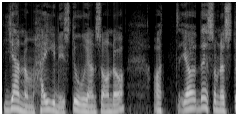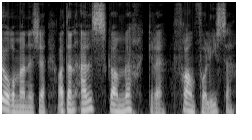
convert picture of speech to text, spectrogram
gjennom heile historien sånn da, at ja, det som det står om mennesket, at en elsker mørket framfor lyset.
